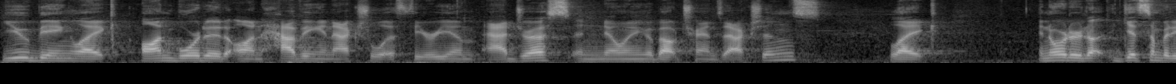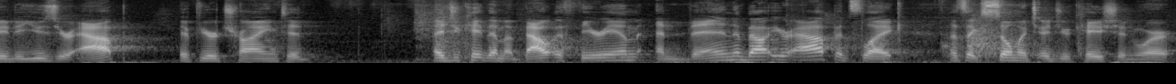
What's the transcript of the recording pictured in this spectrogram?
you being like onboarded on having an actual Ethereum address and knowing about transactions. Like, in order to get somebody to use your app, if you're trying to educate them about Ethereum and then about your app, it's like that's like so much education where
